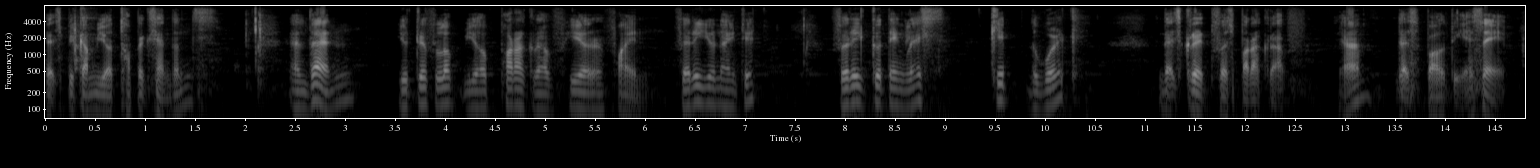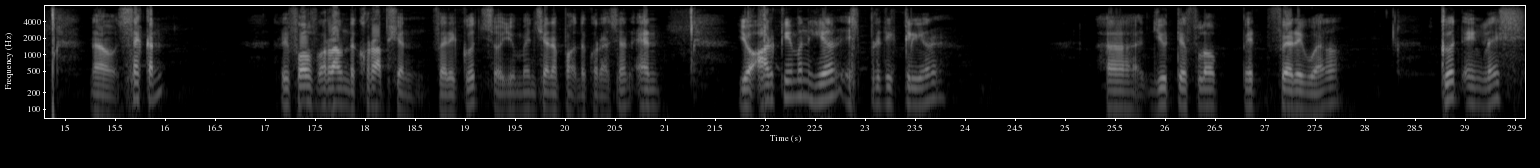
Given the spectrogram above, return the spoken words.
that's become your topic sentence. And then you develop your paragraph here fine. Very united very good English, keep the work. That's great, first paragraph. Yeah, that's about the essay. Now, second, revolve around the corruption. Very good. So you mentioned about the corruption, and your argument here is pretty clear. Uh, you develop it very well. Good English.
